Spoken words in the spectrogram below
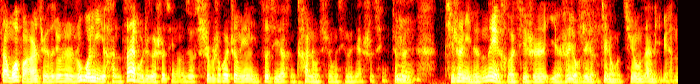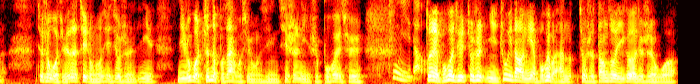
但我反而觉得，就是如果你很在乎这个事情，就是不是会证明你自己也很看重虚荣心这件事情？就是其实你的内核其实也是有这个这种虚荣在里边的。就是我觉得这种东西，就是你你如果真的不在乎虚荣心，其实你是不会去注意到，对，不会去，就是你注意到，你也不会把它就是当做一个就是我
